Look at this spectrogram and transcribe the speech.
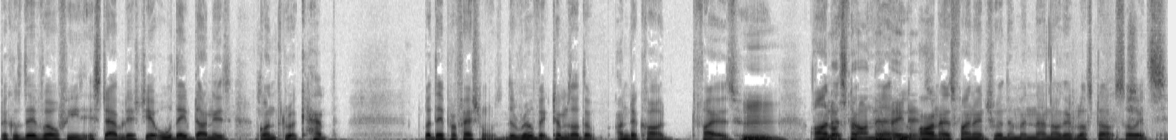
because they're wealthy, established. Yeah, all they've done is gone through a camp, but they're professionals. The real victims are the undercard fighters who Mm. aren't Lost as out on their yeah, who aren't as financial with them, and I know they've lost out. So Shall- it's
